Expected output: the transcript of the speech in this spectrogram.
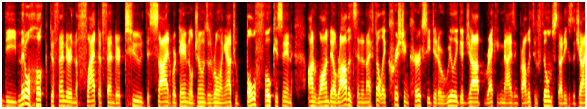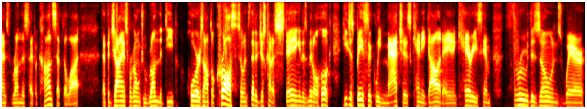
the middle hook defender and the flat defender to the side where Daniel Jones is rolling out to both focus in on Wan'Dale Robinson. And I felt like Christian Kirksey did a really good job recognizing, probably through film study, because the Giants run this type of concept a lot, that the Giants were going to run the deep horizontal cross. So instead of just kind of staying in his middle hook, he just basically matches Kenny Golladay and carries him through the zones where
